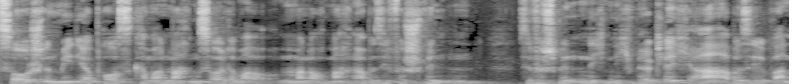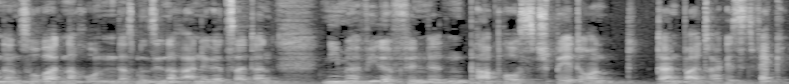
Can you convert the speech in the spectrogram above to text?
Social Media Posts kann man machen, sollte man auch machen, aber sie verschwinden. Sie verschwinden nicht, nicht wirklich, ja, aber sie wandern so weit nach unten, dass man sie nach einiger Zeit dann nie mehr wiederfindet. Ein paar Posts später und dein Beitrag ist weg.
